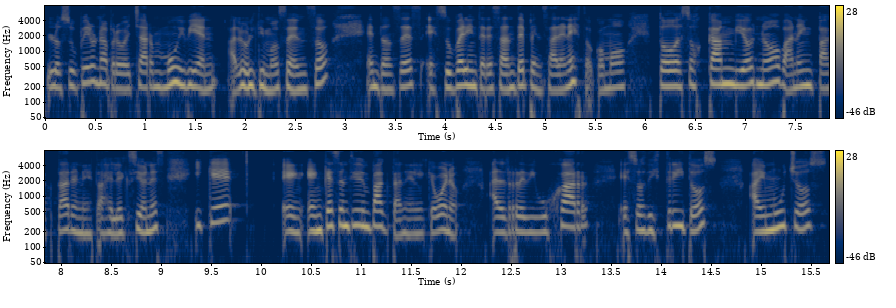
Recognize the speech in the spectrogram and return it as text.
lo supieron aprovechar muy bien al último censo. Entonces es súper interesante pensar en esto, cómo todos esos cambios ¿no? van a impactar en estas elecciones y que ¿En, ¿En, qué sentido impactan? En el que, bueno, al redibujar esos distritos, hay muchos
